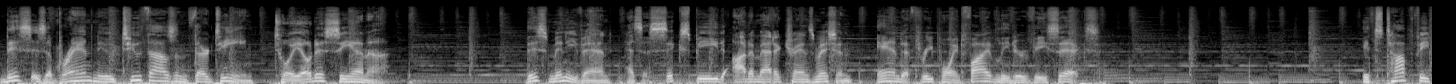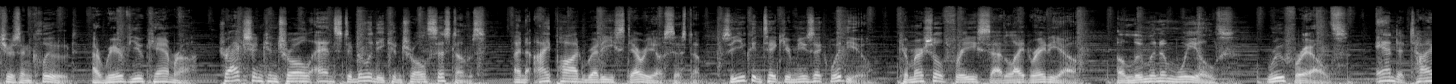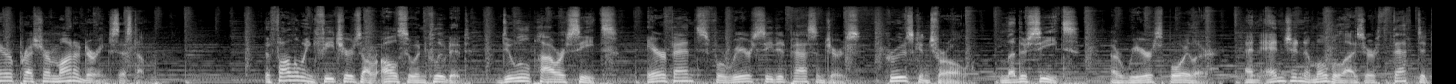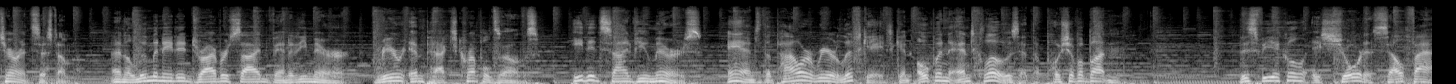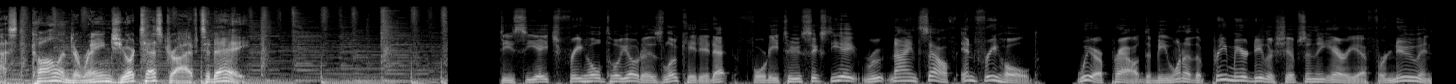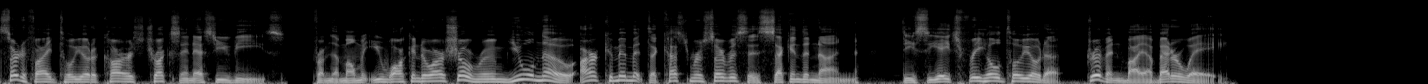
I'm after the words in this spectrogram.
This is a brand new 2013 Toyota Sienna. This minivan has a six-speed automatic transmission and a 3.5-liter V6. Its top features include a rear-view camera, traction control and stability control systems, an iPod-ready stereo system so you can take your music with you, commercial-free satellite radio, aluminum wheels, roof rails, and a tire pressure monitoring system. The following features are also included. Dual power seats, air vents for rear-seated passengers, cruise control, leather seats, a rear spoiler, an engine immobilizer theft deterrent system, an illuminated driver's side vanity mirror, rear impact crumple zones, heated side view mirrors, and the power rear liftgate can open and close at the push of a button. This vehicle is sure to sell fast. Call and arrange your test drive today. DCH Freehold Toyota is located at 4268 Route 9 South in Freehold. We are proud to be one of the premier dealerships in the area for new and certified Toyota cars, trucks, and SUVs. From the moment you walk into our showroom, you will know our commitment to customer service is second to none. DCH Freehold Toyota, driven by a better way.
